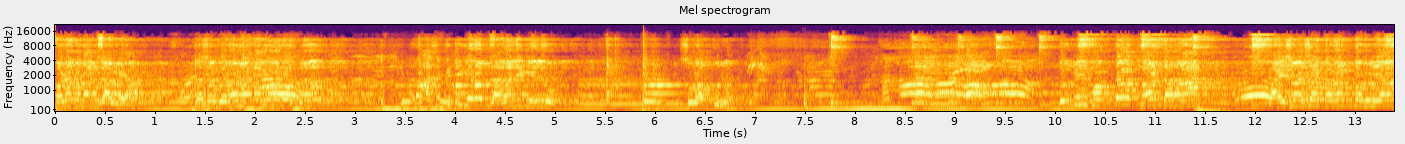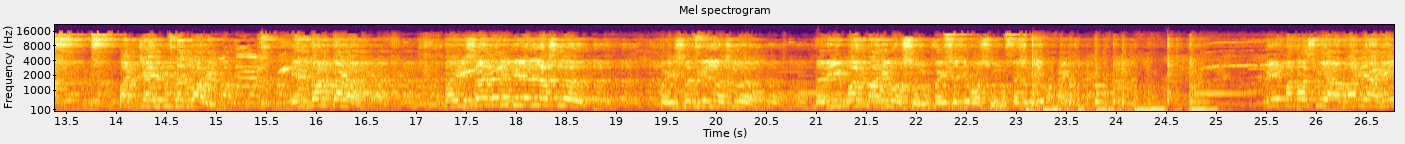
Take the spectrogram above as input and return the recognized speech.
कडकडक जाऊया. तसं गरम व्हायला लागत होतं. असं किती गरम झाला नाही गेलो. सुरुवात करूया. तुम्ही फक्त थंड धरा. व्हायचं गरम करूया. पंचेचाळीस मिनिटात बारीक. एकदम कडक. पैसा जरी दिलेलं नसलं पैसे दिलेलं नसलं तरी पण भारी वसूल पैशाची वसूल. कशी ती बघायची? मी मनस्वी आभारी आहे.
